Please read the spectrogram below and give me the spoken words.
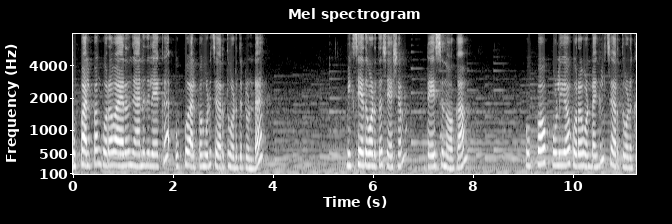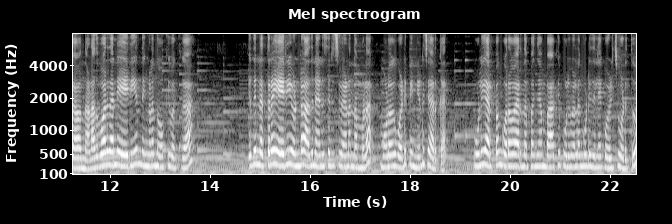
ഉപ്പ് അല്പം കുറവായിരുന്നു. ഞാനിതിലേക്ക് ഉപ്പ് അല്പം കൂടി ചേർത്ത് കൊടുത്തിട്ടുണ്ട്. മിക്സ് ചെയ്ത് കൊടുത്ത ശേഷം ടേസ്റ്റ് നോക്കാം. ഉപ്പോ പുളിയോ കുറവുണ്ടെങ്കിൽ ചേർത്ത് കൊടുക്കാവുന്നതാണ്. അതുപോലെ തന്നെ എരിയും നിങ്ങൾ നോക്കി വെക്കുക. ഇതിന് എത്ര എരിയുണ്ടോ അതിനനുസരിച്ച് വേണം നമ്മൾ മുളക് പൊടി പിന്നീട് ചേർക്കാൻ. പുളി അല്പം കുറവായിരുന്നപ്പം ഞാൻ ബാക്കി പുളിവെള്ളം കൂടി ഇതിലേക്ക് ഒഴിച്ചു കൊടുത്തു.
